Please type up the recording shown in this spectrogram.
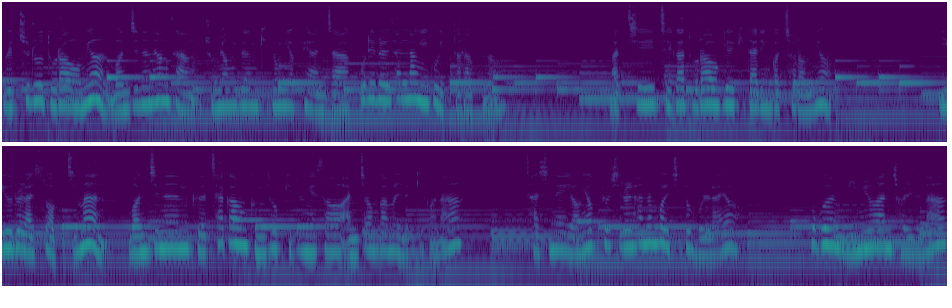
외출 후 돌아오면 먼지는 항상 조명등 기둥 옆에 앉아 꼬리를 살랑이고 있더라고요. 마치 제가 돌아오길 기다린 것처럼요. 이유를 알 수 없지만 먼지는 그 차가운 금속 기둥에서 안정감을 느끼거나 자신의 영역 표시를 하는 걸지도 몰라요. 혹은 미묘한 전류나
